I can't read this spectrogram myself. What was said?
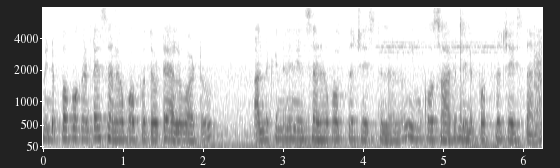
మినపప్పు కంటే శనగపప్పుతోటి అలవాటు. అందుకని నేను శనగపప్పుతో చేస్తున్నాను. ఇంకోసారి మినపప్పుతో చేస్తాను.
